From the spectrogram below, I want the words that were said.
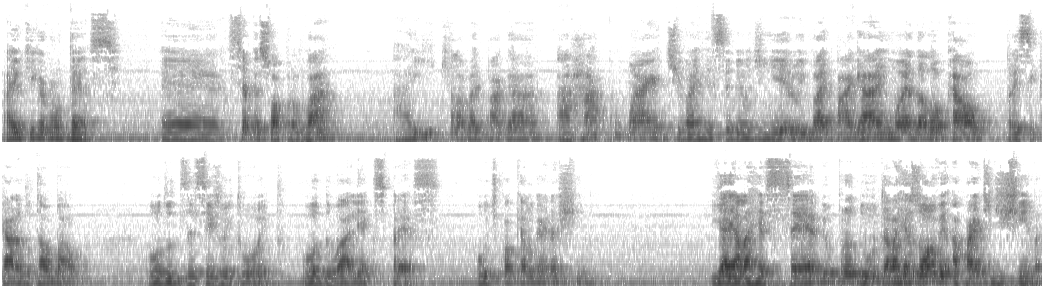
Aí o que, que acontece? É, se a pessoa aprovar, aí que ela vai pagar. A Hakumart vai receber o dinheiro e vai pagar em moeda local para esse cara do Taobao, ou do 1688, ou do AliExpress, ou de qualquer lugar da China. E aí ela recebe o produto, ela resolve a parte de China.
